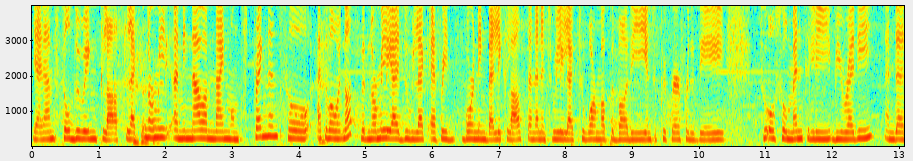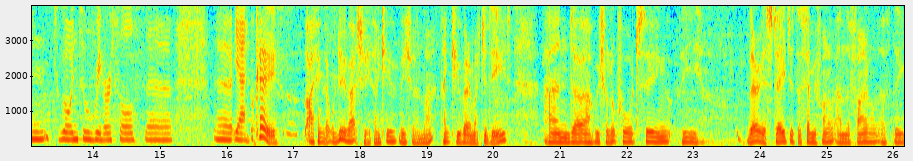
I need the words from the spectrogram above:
Yeah, and I'm still doing class. Like normally, I mean, now I'm nine months pregnant, so at the moment not. But normally, I do like every morning belly class, and then it's really like to warm up the body and to prepare for the day, to also mentally be ready, and then to go into rehearsals. Uh, uh, yeah. Okay, I think that will do. Actually, thank you, Misha and Matt. Thank you very much indeed and uh, we shall look forward to seeing the various stages, the semi-final and the final of the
